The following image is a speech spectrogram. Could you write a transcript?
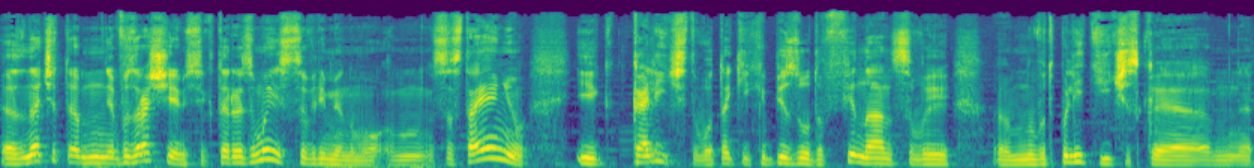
Э, Значит, эм, возвращаемся к Терез Мэй, современному состоянию. И количество вот таких эпизодов финансовые, эм, вот политическое. м, э,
